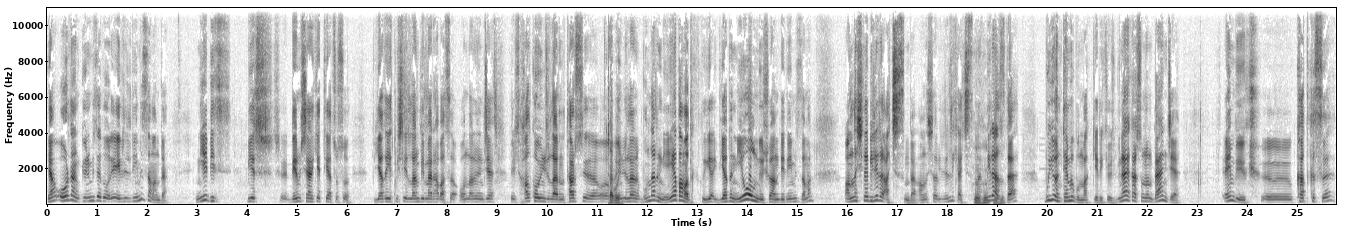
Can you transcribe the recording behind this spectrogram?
Yani oradan günümüze doğru evrildiğimiz zaman da niye biz bir Devrimci Hareket Tiyatrosu ya da 70'li yılların bir merhabası ondan önce işte halk oyuncularını, tarz e, Tabii. oyuncularını bunları niye yapamadık ya, ya da niye olmuyor şu an dediğimiz zaman anlaşılabilir açısından, anlaşılabilirlik açısından Hı hı, biraz da bu yöntemi bulmak gerekiyor. Günay Akarsu'nun bence en büyük e, katkısı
